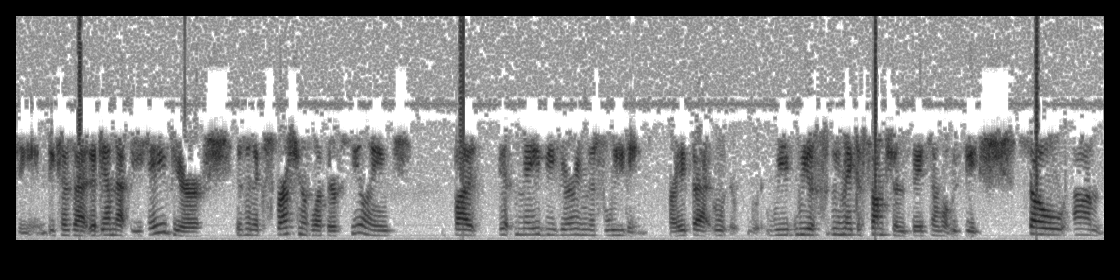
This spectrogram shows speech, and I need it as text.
seeing, because that again, that behavior is an expression of what they're feeling, but it may be very misleading, right? That we, we, we make assumptions based on what we see. So, um,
